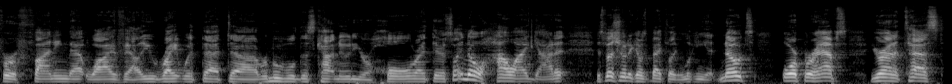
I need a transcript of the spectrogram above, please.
for finding that y value right with that uh, removable discontinuity or hole right there. So I know how I got it, especially when it comes back to like looking at notes or perhaps you're on a test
